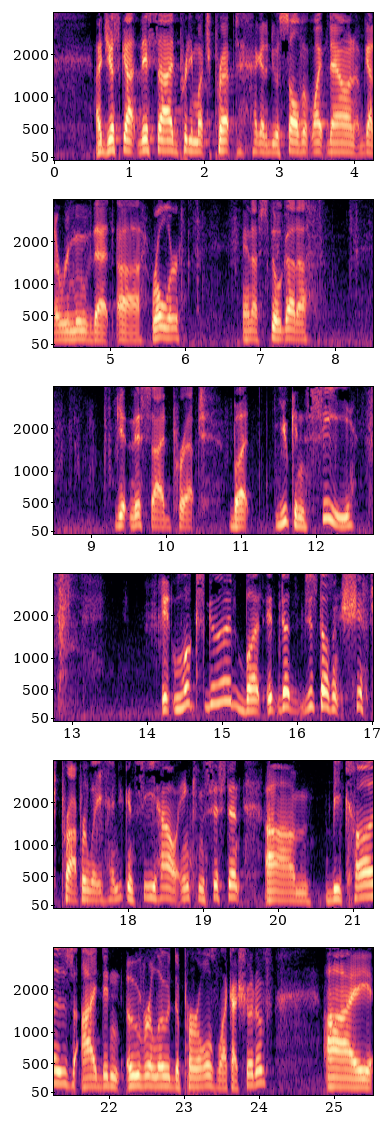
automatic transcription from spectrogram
I just got this side pretty much prepped. I got to do a solvent wipe down. I've got to remove that uh, roller and I've still got to get this side prepped. But you can see it looks good, but it do just doesn't shift properly. And you can see how inconsistent, um, because I didn't overload the pearls like I should have, I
